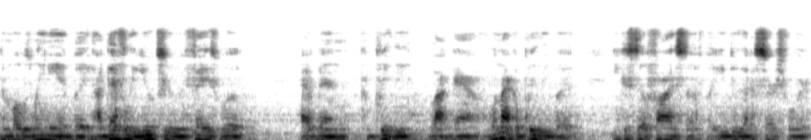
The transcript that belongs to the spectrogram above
the most lenient, but I definitely YouTube and Facebook have been completely locked down. Well, not completely, but you can still find stuff, but you do gotta search for it.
